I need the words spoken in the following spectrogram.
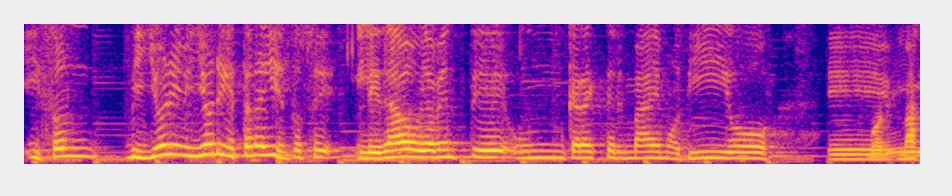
y son millones y millones que están ahí, entonces le da obviamente un carácter más emotivo, eh, más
